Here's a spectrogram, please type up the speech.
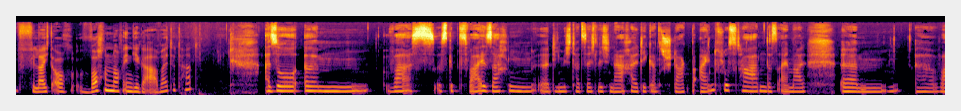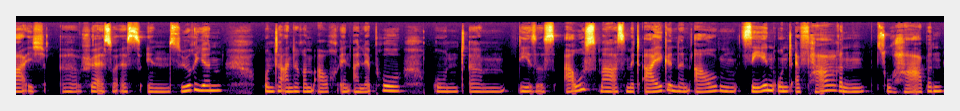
vielleicht auch Wochen noch in dir gearbeitet hat? Also ähm, was, es gibt zwei Sachen, äh, die mich tatsächlich nachhaltig ganz stark beeinflusst haben. Das einmal ähm, äh, war ich äh, für SOS in Syrien, unter anderem auch in Aleppo. Und ähm, dieses Ausmaß mit eigenen Augen sehen und erfahren zu haben,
